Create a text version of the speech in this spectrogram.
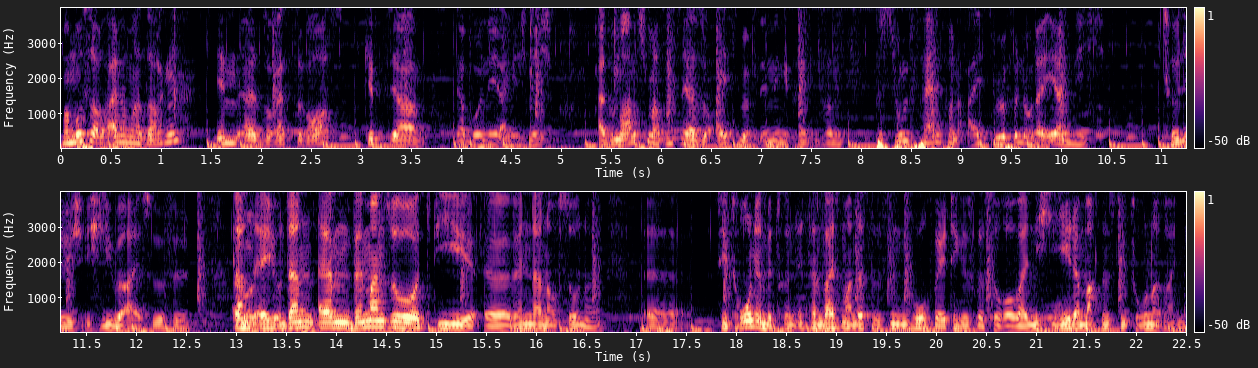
Man muss ja auch einfach mal sagen, in äh, so Restaurants gibt's ja. Ja, wohl, nee, eigentlich nicht. Also manchmal sind ja so Eiswürfel in den Getränken drin. Bist du ein Fan von Eiswürfeln oder eher nicht? Natürlich, ich liebe Eiswürfel. Ganz Also- ehrlich. Und dann, ähm, wenn man so die, äh, wenn dann auch so eine äh, Zitrone mit drin ist, dann weiß man, das ist ein hochwertiges Restaurant, weil nicht jeder macht eine Zitrone rein.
